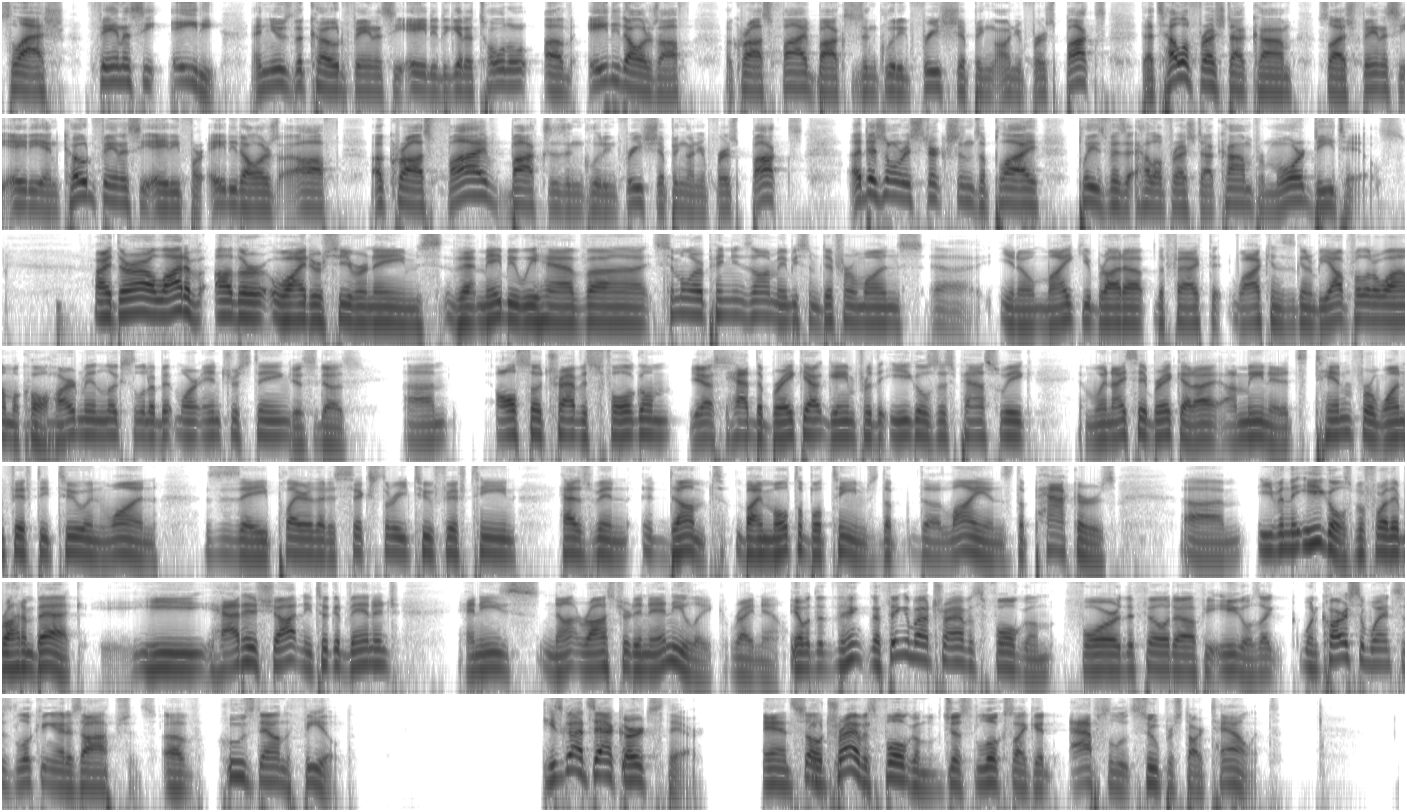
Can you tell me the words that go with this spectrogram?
slash fantasy 80 and use the code fantasy 80 to get a total of $80 off across five boxes including free shipping on your first box. That's hellofresh.com slash fantasy 80 and code fantasy 80 for $80 off across five boxes including free shipping on your first box. Additional restrictions apply. Please visit hellofresh.com for more details All right, there are a lot of other wide receiver names that maybe we have uh, similar opinions on, maybe some different ones. Uh, you know, Mike, you brought up the fact that Watkins is going to be out for a little while. Mecole Hardman looks a little bit more interesting. Yes, he does. Um, Also, Travis Fulgham Yes. had the breakout game for the Eagles this past week. And when I say breakout, I, I mean it. It's 10 for 152 and 1. This is a player that is 6'3", 215, has been dumped by multiple teams, the the Lions, the Packers, um, even the Eagles before they brought him back. He had his shot and he took advantage, and he's not rostered in any league right now. Yeah, but the thing the thing about Travis Fulgham for the Philadelphia Eagles, like when Carson Wentz is looking at his options of who's down the field, he's got Zach Ertz there, and so Travis Fulgham just looks like an absolute superstar talent.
